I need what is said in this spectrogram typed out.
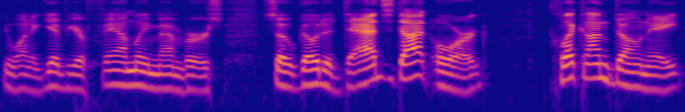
you want to give your family members. So go to dads.org, click on donate,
